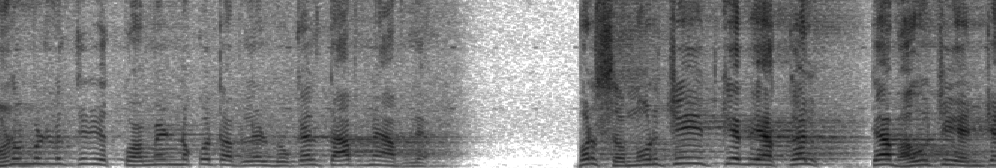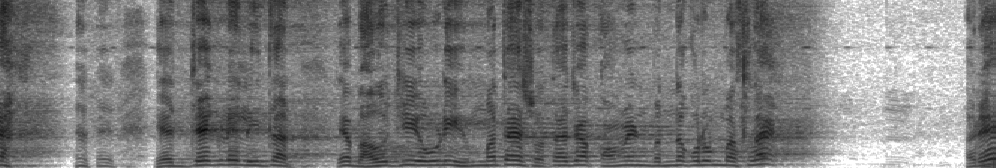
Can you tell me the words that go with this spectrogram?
म्हणून म्हटलं तरी कॉमेंट नकोत आपल्याला डोक्याला ताप नाही आपल्या. बरं समोरचे इतके व्याकल त्या भाऊची यांच्या यांच्याकडे लिहितात या भाऊची एवढी हिंमत आहे स्वतःच्या कॉमेंट बंद करून बसलाय? अरे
